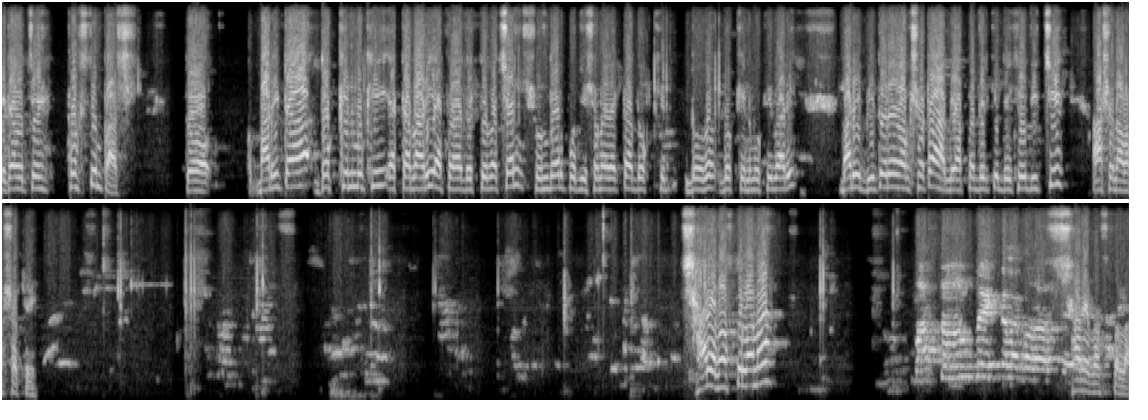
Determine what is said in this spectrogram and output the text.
এটা হচ্ছে পশ্চিম পাশ। তো বাড়িটা দক্ষিণমুখী একটা বাড়ি আপনারা দেখতে পাচ্ছেন সুন্দর পজিশনের একটা দক্ষিণ দক্ষিণমুখী বাড়ি বাড়ির ভিতরের অংশটা আমি আপনাদেরকে দেখিয়ে দিচ্ছি আসুন আমার সাথে সাড়ে পাঁচতলা না সাড়ে পাঁচতলা।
